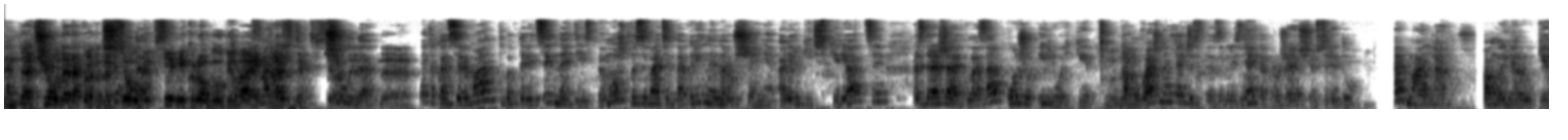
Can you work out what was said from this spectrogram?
как Да, чудо такое, когда все, Чудо. все микробы убивает Смотрите, насмерть. всё, чудо. Да, да. Это консервант, бактерицидное действие. Может вызывать эндокринные нарушения, аллергические реакции, раздражает глаза, кожу и легкие. Ну, да. Кому важно, опять же, загрязняет окружающую среду. Нормально. Помыли руки.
